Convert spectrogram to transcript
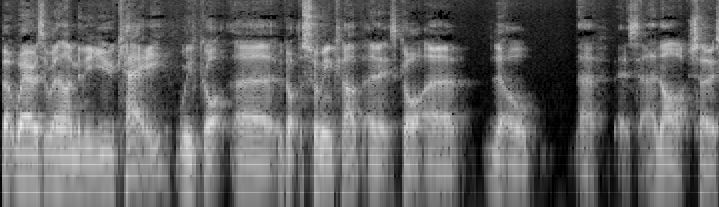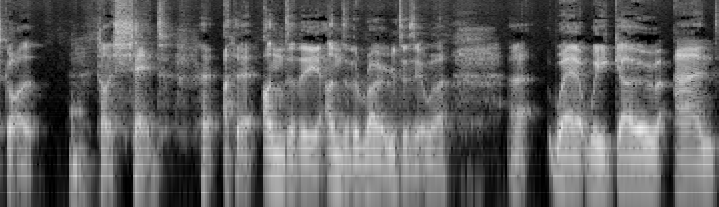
But whereas when I'm in the UK, we've got uh, we've got the swimming club, and it's got a little uh, it's an arch, so it's got a kind of shed under the under the road, as it were, uh, where we go and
